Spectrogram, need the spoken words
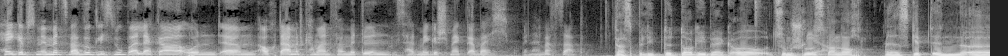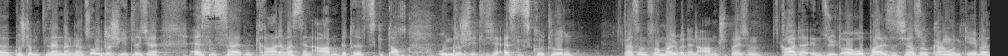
hey, gib's mir mit, es war wirklich super lecker und ähm, auch damit kann man vermitteln, es hat mir geschmeckt, aber ich bin einfach satt. Das beliebte Doggy Bag. Äh, zum Schluss genau. dann noch, es gibt in äh, bestimmten Ländern ganz unterschiedliche Essenszeiten, gerade was den Abend betrifft. Es gibt auch unterschiedliche Essenskulturen. Lass uns nochmal über den Abend sprechen. Gerade in Südeuropa ist es ja so gang und gäbe,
